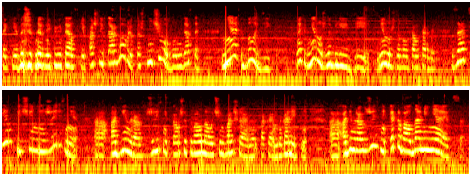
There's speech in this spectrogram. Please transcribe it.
такие, даже, наверное, пимитанские, пошли в торговлю, потому что ничего было не достать, мне это было дико. Знаете, мне нужны были идеи, мне нужно было там так далее. Затем в течение жизни, один раз в жизни, потому что эта волна очень большая, она такая многолетняя, а, один раз в жизни эта волна меняется –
